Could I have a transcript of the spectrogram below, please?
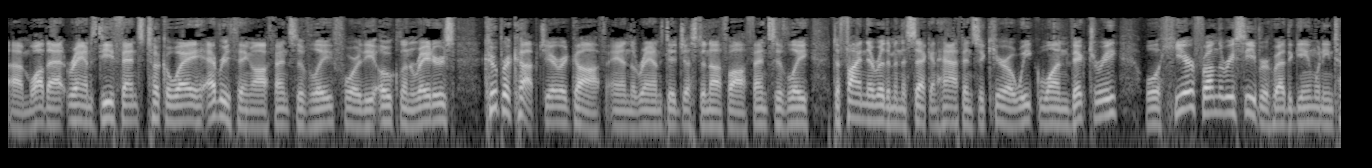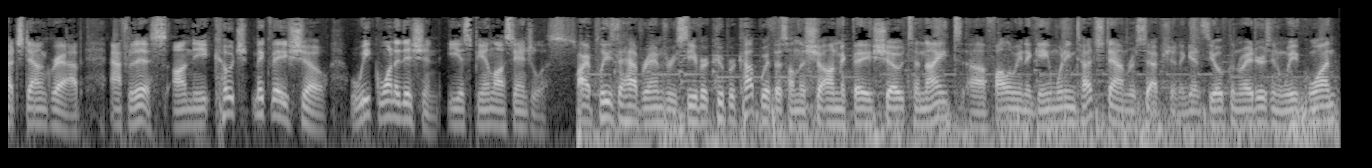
Um, while that Rams defense took away everything offensively for the Oakland Raiders, Cooper Kupp, Jared Goff, and the Rams did just enough offensively to find their rhythm in the second half and secure a Week One victory. We'll hear from the receiver who had the game-winning touchdown grab after this on the Coach McVay Show, Week One edition, ESPN Los Angeles. All right, pleased to have Rams receiver Cooper Kupp with us on the Sean McVay Show tonight, uh, following a game-winning touchdown reception against the Oakland Raiders in Week One.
